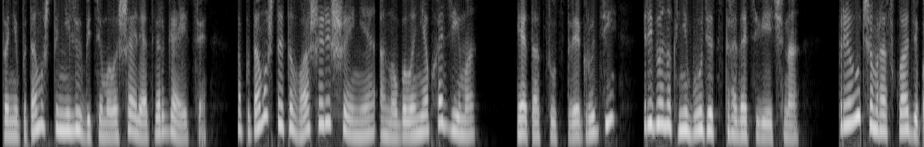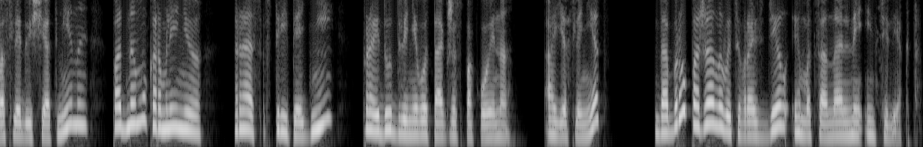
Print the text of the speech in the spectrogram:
то не потому, что не любите малыша или отвергаете, а потому что это ваше решение, оно было необходимо. И это отсутствие груди ребенок не будет страдать вечно. При лучшем раскладе последующей отмены по одному кормлению раз в 3-5 дней пройдут для него также спокойно. А если нет, добро пожаловать в раздел «Эмоциональный интеллект».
